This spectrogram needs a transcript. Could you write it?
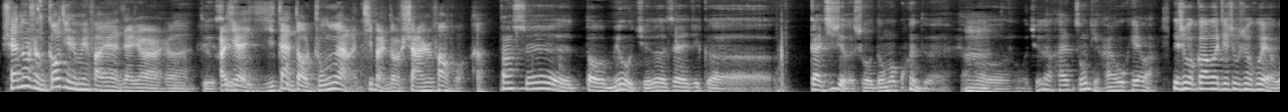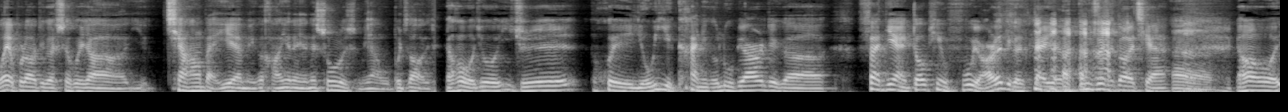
山东省高级人民法院在这儿是吧嗯？对而且一旦到中院了，基本上都是杀人放火了。当时倒没有觉得在这个干记者的时候多么困顿，然后我觉得还总体还 OK 吧。那时候刚刚接触社会，我也不知道这个社会上千行百业每个行业的人的收入是什么样，我不知道。然后我就一直会留意看那个路边儿这个饭店招聘服务员的这个待遇，工资是多少钱。嗯，然后我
